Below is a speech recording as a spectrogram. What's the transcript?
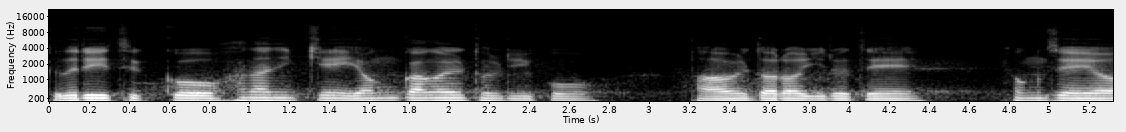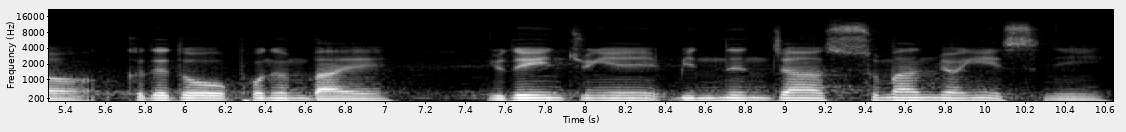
그들이 듣고 하나님께 영광을 돌리고 바울더러 이르되 형제여 그대도 보는 바에 유대인 중에 믿는 자 수만 명이 있으니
